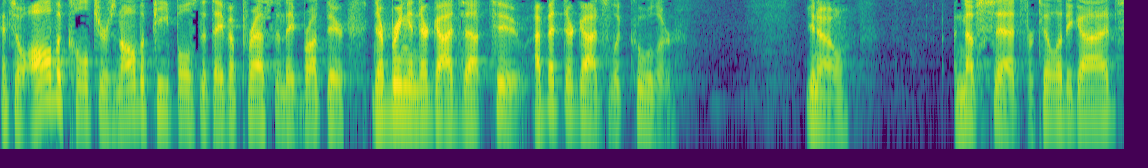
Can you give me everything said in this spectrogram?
And so all the cultures and all the peoples that they've oppressed and they brought there, they're bringing their gods out too. I bet their gods look cooler. You know, enough said, fertility gods.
